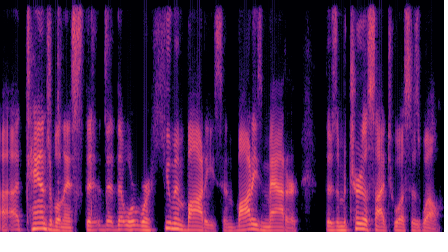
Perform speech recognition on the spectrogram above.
a tangibleness that, that, that we're, we're human bodies and bodies matter. There's a material side to us as well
